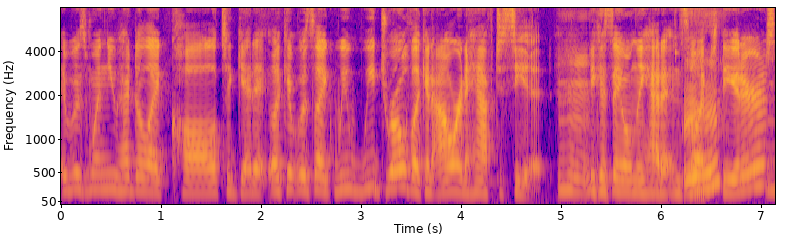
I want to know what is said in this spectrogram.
it was when you had to like call to get it. Like it was like we we drove like an hour and a half to see it Mm-hmm. because they only had it in select theaters.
